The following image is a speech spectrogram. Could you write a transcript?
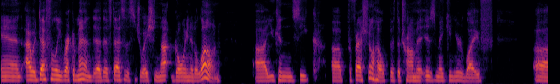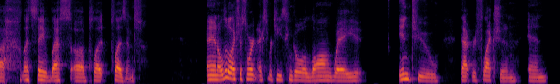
And I would definitely recommend that if that's the situation, not going it alone. Uh, you can seek uh, professional help if the trauma is making your life, uh, let's say, less uh, ple- pleasant. And a little extra sort and expertise can go a long way into that reflection and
